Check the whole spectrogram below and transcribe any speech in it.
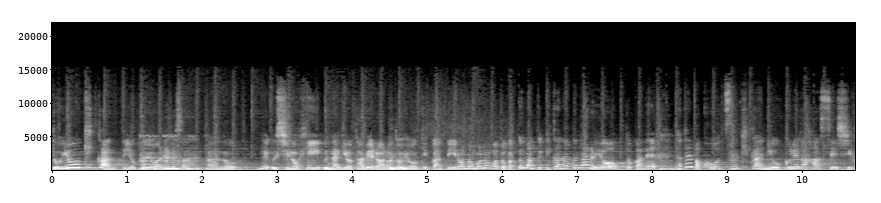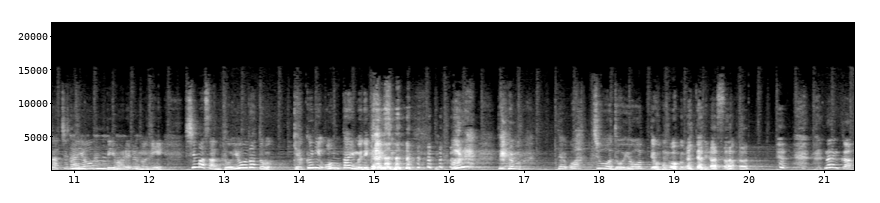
土曜期間ってよく言われるさ、あのね、牛の日うなぎを食べるあの土曜期間っていろんな物事がうまくいかなくなるよとかで、うん。例えば交通機関に遅れが発生しがちだよって言われるのに志麻さん土曜だと逆にオンタイムできたりする あれ？でもでわ超土曜って思うみたいなさ。なんか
